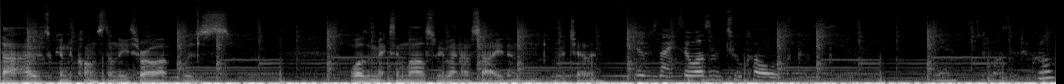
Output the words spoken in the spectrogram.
that I was going to constantly throw up was wasn't mixing well. So we went outside and we were chilling. It was nice. It wasn't too cold. Yeah, it wasn't too cold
